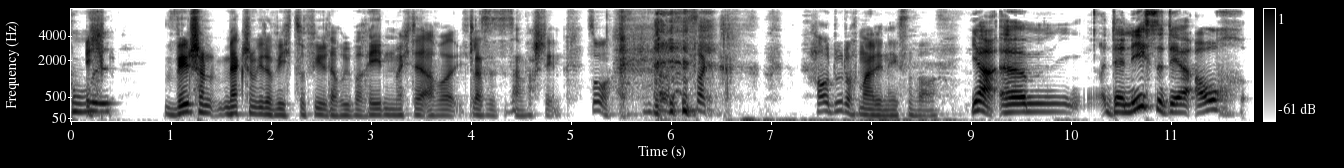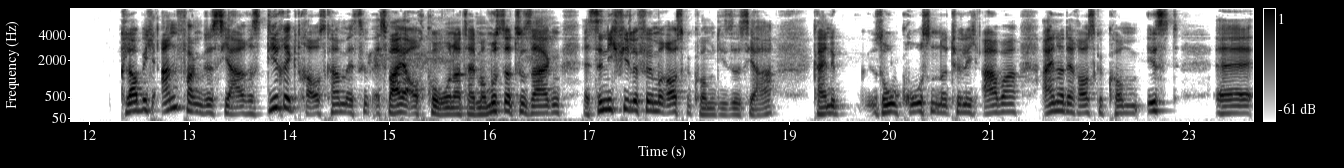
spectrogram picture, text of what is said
cool. will schon, merk schon wieder, wie ich zu viel darüber reden möchte, aber ich lasse es jetzt einfach stehen. So, sag, hau du doch mal den nächsten raus. ja, ähm, der nächste, der auch, glaube ich, Anfang des Jahres direkt rauskam, es, es war ja auch Corona-Zeit. Man muss dazu sagen, es sind nicht viele Filme rausgekommen dieses Jahr. Keine so großen natürlich, aber einer, der rausgekommen ist, äh,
